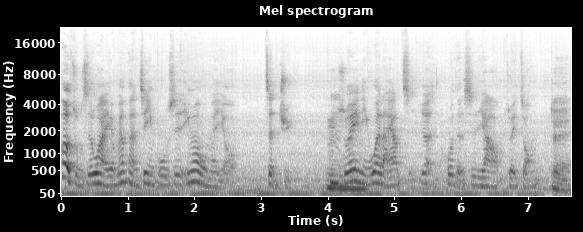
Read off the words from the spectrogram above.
贺主之外有没有可能进一步是因为我们有证据，嗯，所以你未来要指认或者是要追踪，对，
